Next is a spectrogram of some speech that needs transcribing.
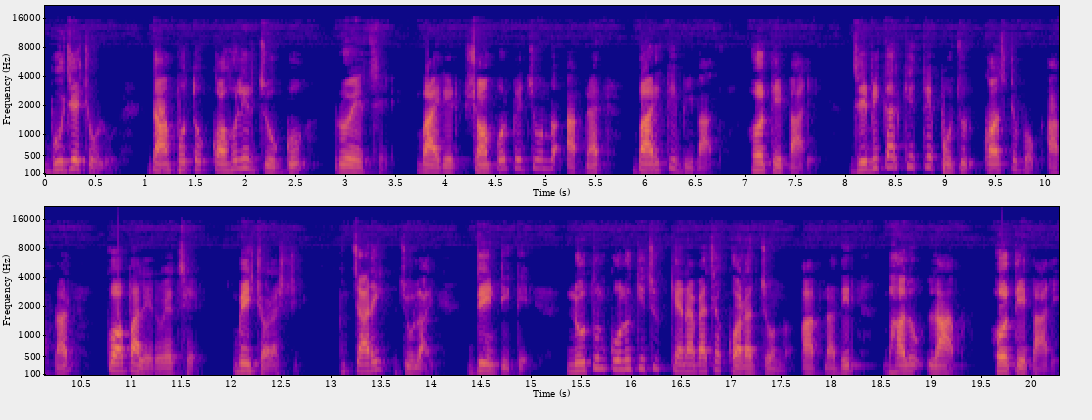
বুঝে চলুন, দাম্পত্য কহলের যোগ্য রয়েছে। বাইরের সম্পর্কের জন্য আপনার বাড়িতে বিবাদ হতে পারে। জীবিকার ক্ষেত্রে প্রচুর কষ্টভোগ আপনার কপালে রয়েছে। বেশ বেচরাশি চারই জুলাই দিনটিতে নতুন কোনো কিছু কেনাবেচা করার জন্য আপনাদের ভালো লাভ হতে পারে।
